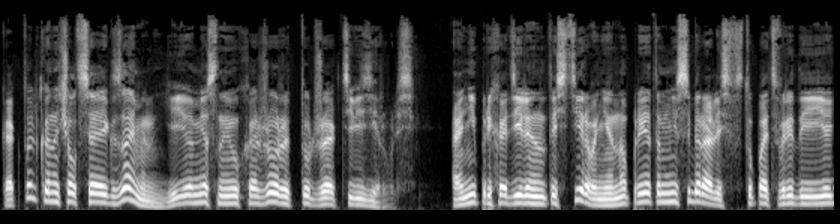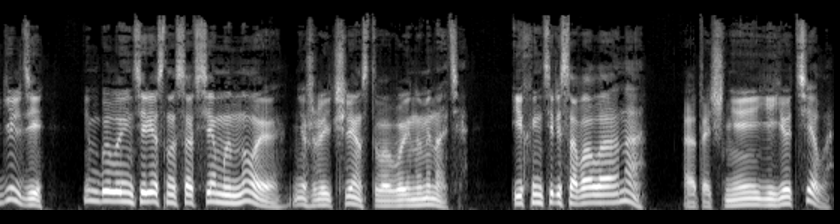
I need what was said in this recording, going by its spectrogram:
Как только начался экзамен, ее местные ухажеры тут же активизировались. Они приходили на тестирование, но при этом не собирались вступать в ряды ее гильдии, им было интересно совсем иное, нежели членство в Инуминате. Их интересовала она, а точнее ее тело.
